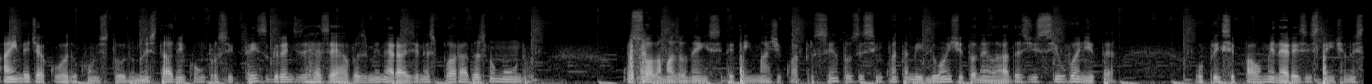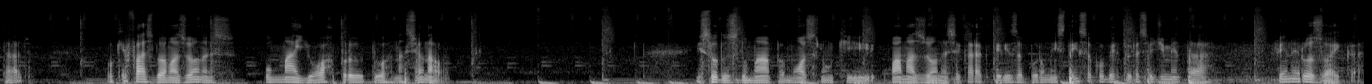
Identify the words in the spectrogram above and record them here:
Ainda de acordo com o estudo, no estado encontram-se três grandes reservas minerais inexploradas no mundo. O solo amazonense detém mais de 450 milhões de toneladas de silvanita, o principal minério existente no estado, o que faz do Amazonas o maior produtor nacional. Estudos do mapa mostram que o Amazonas se caracteriza por uma extensa cobertura sedimentar fenerozoica,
